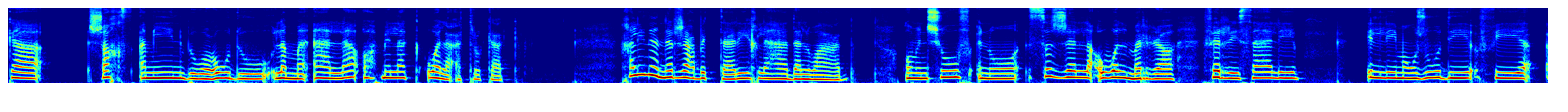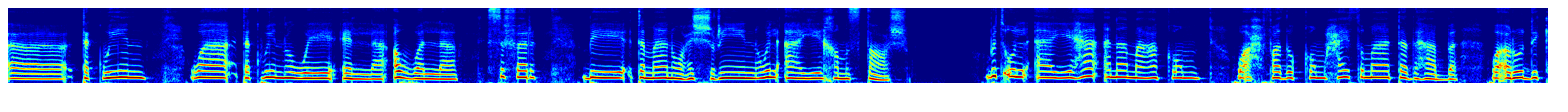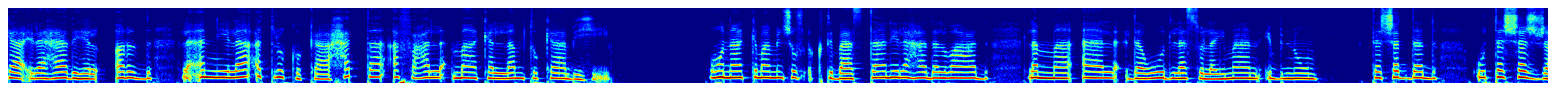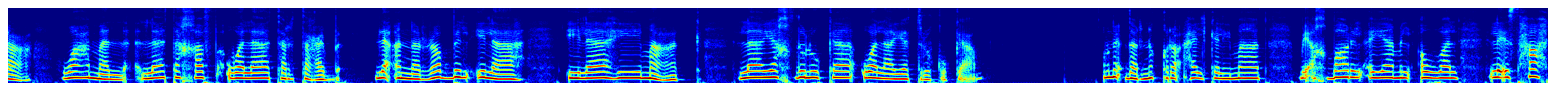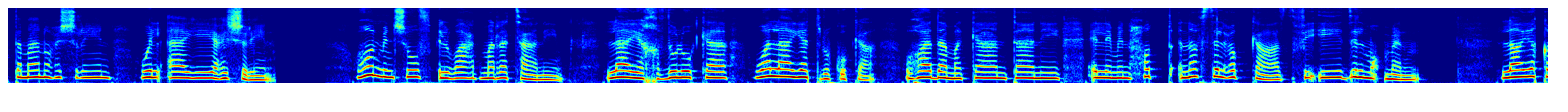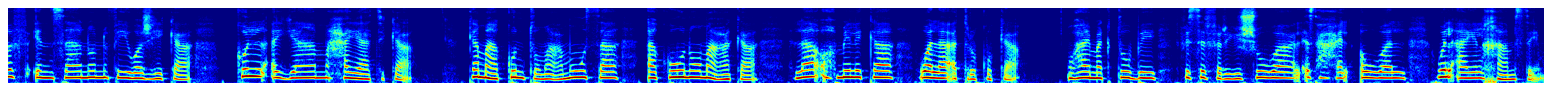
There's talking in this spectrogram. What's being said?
كشخص أمين بوعوده لما قال لا أهملك ولا أتركك خلينا نرجع بالتاريخ لهذا الوعد ومنشوف إنه سجل لأول مرة في الرسالة اللي موجودة في آه تكوين وتكوين هو الأول سفر ب 28 والآية 15 بتقول الآية ها أنا معكم وأحفظكم حيثما تذهب وأردك إلى هذه الأرض لأني لا أتركك حتى أفعل ما كلمتك به. وهناك كمان بنشوف اقتباس تاني لهذا الوعد لما قال داود لسليمان ابنه تشدد وتشجع واعمل لا تخف ولا ترتعب لأن الرب الإله إلهي معك. لا يخذلك ولا يتركك. ونقدر نقرأ هالكلمات بأخبار الأيام الأول لإصحاح 28 والآية 20 وهون منشوف الوعد مرة تاني. لا يخذلك ولا يتركك. وهذا مكان تاني اللي منحط نفس العكاز في إيد المؤمن. لا يقف إنسان في وجهك كل أيام حياتك. كما كنت مع موسى أكون معك. لا أهملك ولا أتركك. وهي مكتوبة في سفر يشوع الإصحاح الأول والآية الخامسة.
